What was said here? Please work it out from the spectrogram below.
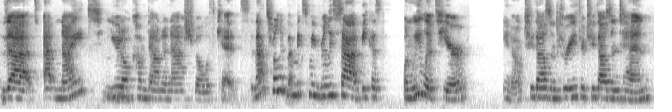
that at night you Mhm. don't come down to Nashville with kids. And that's really that makes me really sad because when we lived here, you know, 2003 through 2010,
